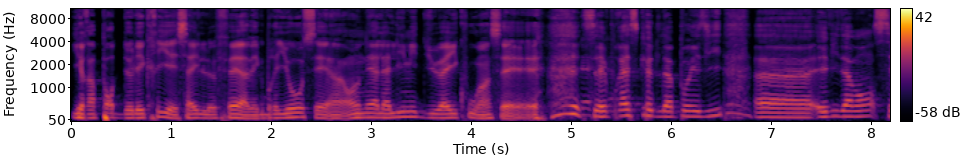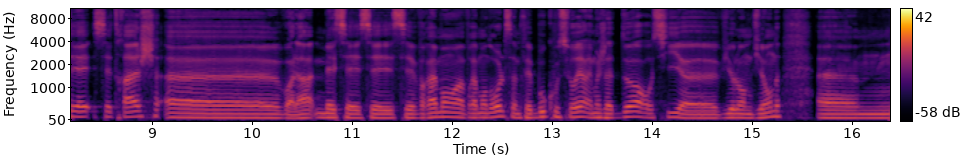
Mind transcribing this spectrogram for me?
il rapporte de l'écrit et ça, il le fait avec brio. C'est, un- on est à la limite du haïku, hein, c'est c'est presque de la poésie. Euh, évidemment, c'est c'est trash, euh, voilà, mais c'est c'est c'est vraiment vraiment drôle. Ça me fait beaucoup sourire et moi j'adore aussi euh, Violente Viande. Euh,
